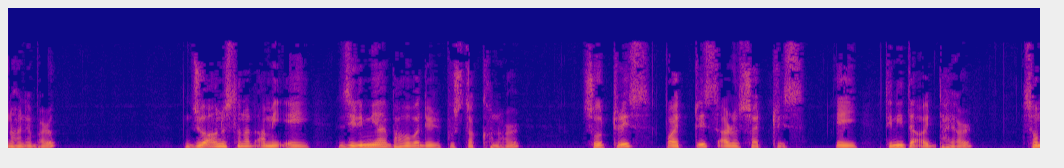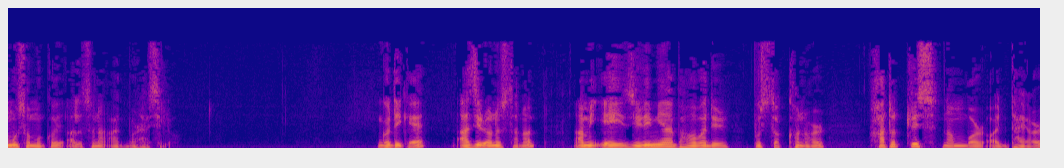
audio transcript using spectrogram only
নহয়নে বাৰু? যোৱা অনুষ্ঠানত আমি এই জিৰিমিয়া ভাৱবাদীৰ পুস্তকখনৰ চৌত্ৰিশ পঁয়ত্ৰিশ আৰু ছয়ত্ৰিশ এই তিনিটা অধ্যায়ৰ চমু চমুকৈ আলোচনা আগবঢ়াইছিলো। গতিকে আজিৰ অনুষ্ঠানত আমি এই জিৰিমিয়া ভাৱবাদীৰ পুস্তকখনৰ সাতত্ৰিশ নম্বৰ অধ্যায়ৰ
